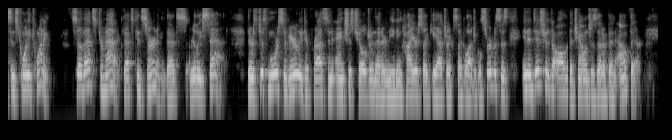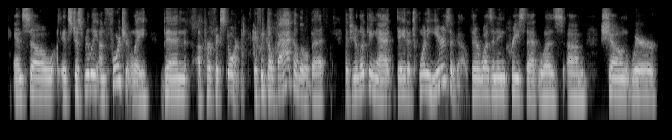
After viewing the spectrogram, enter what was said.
since 2020. So that's dramatic. That's concerning. That's really sad there's just more severely depressed and anxious children that are needing higher psychiatric psychological services in addition to all the challenges that have been out there. And so it's just really unfortunately been a perfect storm. If we go back a little bit if you're looking at data 20 years ago there was an increase that was um, shown where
